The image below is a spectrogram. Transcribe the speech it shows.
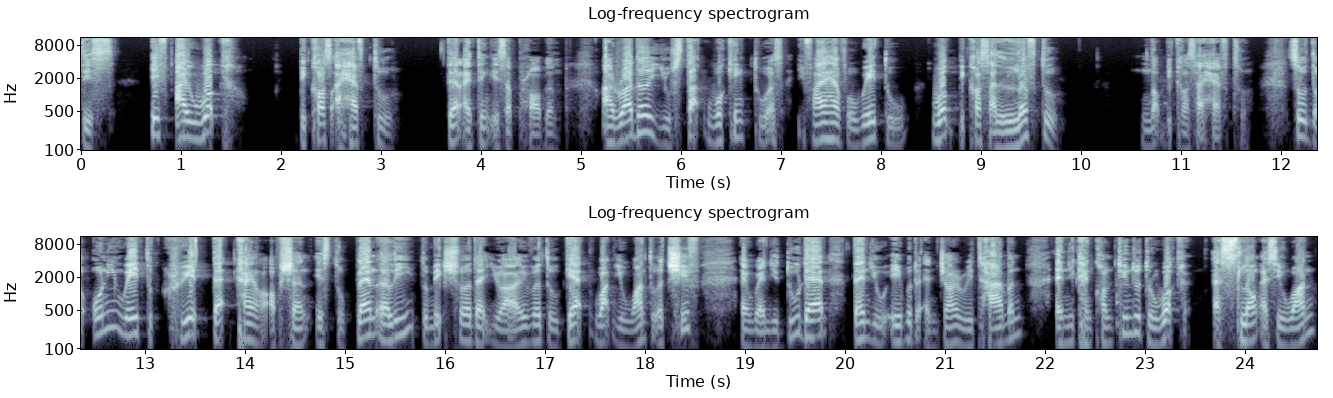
this. If I work because I have to, then I think it's a problem. I rather you start working towards if I have a way to work because I love to, not because I have to. So the only way to create that kind of option is to plan early to make sure that you are able to get what you want to achieve. And when you do that, then you're able to enjoy retirement and you can continue to work as long as you want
